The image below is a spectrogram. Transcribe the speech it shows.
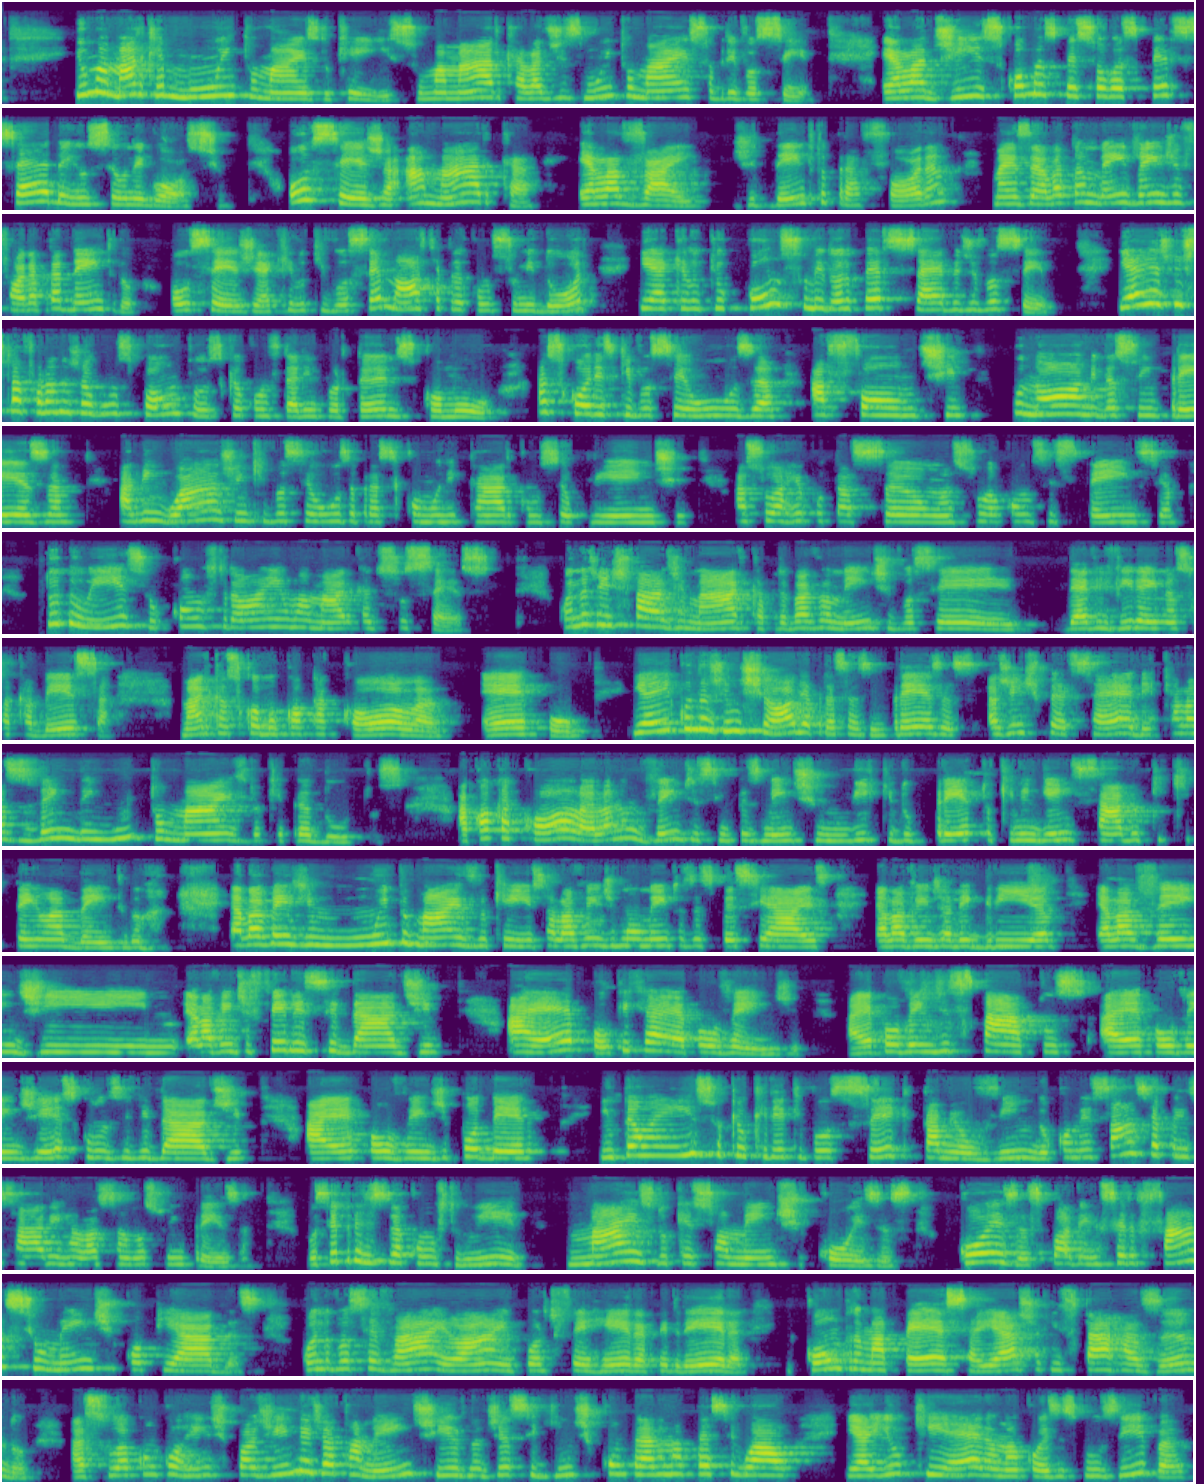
E uma marca é muito mais do que isso. Uma marca, ela diz muito mais sobre você. Ela diz como as pessoas percebem o seu negócio. Ou seja, a marca, ela vai de dentro para fora, mas ela também vem de fora para dentro. Ou seja, é aquilo que você mostra para o consumidor e é aquilo que o consumidor percebe de você. E aí a gente está falando de alguns pontos que eu considero importantes, como as cores que você usa, a fonte, o nome da sua empresa, a linguagem que você usa para se comunicar com o seu cliente, a sua reputação, a sua consistência. Tudo isso constrói uma marca de sucesso. Quando a gente fala de marca, provavelmente você deve vir aí na sua cabeça marcas como Coca-Cola, Apple. E aí, quando a gente olha para essas empresas, a gente percebe que elas vendem muito mais do que produtos. A Coca-Cola, ela não vende simplesmente um líquido preto que ninguém sabe o que, que, tem lá dentro. Ela vende muito mais do que isso. Ela vende momentos especiais, ela vende alegria, ela vende, ela vende felicidade. A Apple, o que, que a Apple vende? A Apple vende status, a Apple vende exclusividade, a Apple vende poder. Então, é isso que eu queria que você que está me ouvindo começasse a pensar em relação à sua empresa. Você precisa construir mais do que somente coisas. Coisas podem ser facilmente copiadas. Quando você vai lá em Porto Ferreira, Pedreira, compra uma peça e acha que está arrasando, a sua concorrente pode imediatamente ir no dia seguinte comprar uma peça igual. E aí o que era uma coisa exclusiva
